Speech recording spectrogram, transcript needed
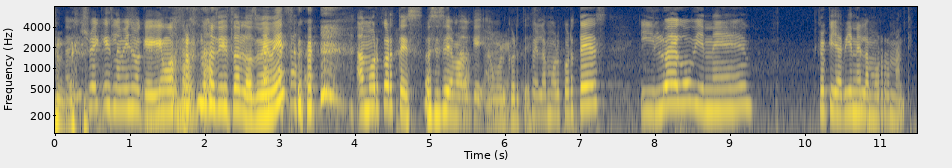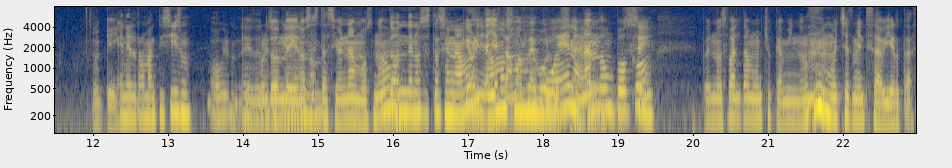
A ver, Shrek es lo mismo que Game of Thrones. ¿No has visto los memes? Amor cortés, así se llamaba. ok, amor Ok. cortés. Fue el amor cortés. Y luego viene, creo que ya viene el amor romántico. En el romanticismo, por eso donde nos estacionamos, ¿no? Donde nos estacionamos. Que ahorita ya estamos revolucionando un poco. Sí. Pues nos falta mucho camino muchas mentes abiertas.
